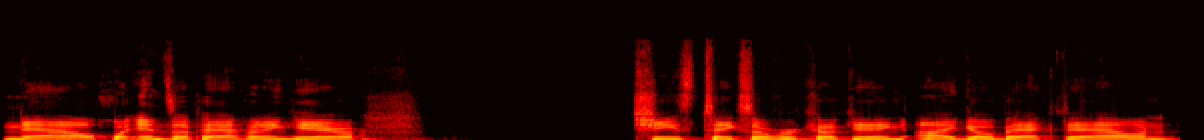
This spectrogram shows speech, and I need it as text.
Now, what ends up happening here? She takes over cooking. I go back down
